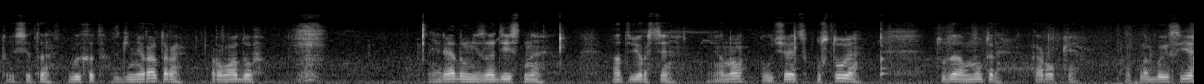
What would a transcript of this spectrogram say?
То есть это выход с генератора проводов. И рядом не задействовано отверстие и оно получается пустое. Туда внутрь коробки, вот на БСЕ.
